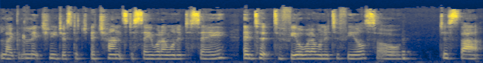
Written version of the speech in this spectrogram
like literally just a, a chance to say what I wanted to say and to, to feel what I wanted to feel. So, just that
